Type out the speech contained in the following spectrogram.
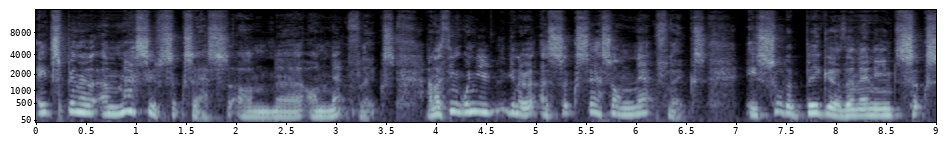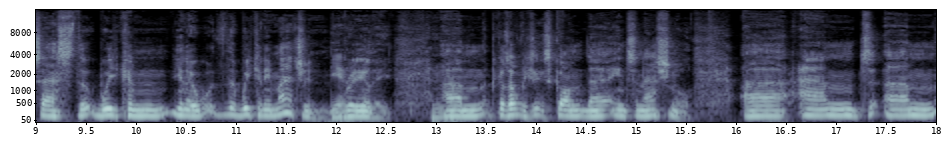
it's been a, a massive success on uh, on Netflix, and I think when you you know a success on Netflix is sort of bigger than any success that we can, you know, that we can imagine, really, um, because obviously it's gone uh, international. Uh, and um,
